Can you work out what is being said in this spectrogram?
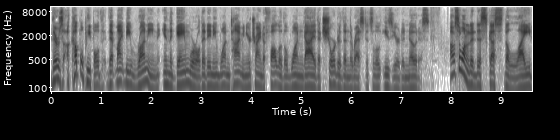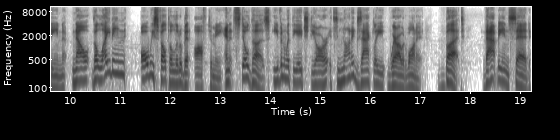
there's a couple people that might be running in the game world at any one time and you're trying to follow the one guy that's shorter than the rest. It's a little easier to notice. I also wanted to discuss the lighting. Now the lighting always felt a little bit off to me and it still does. Even with the hdr it's not exactly where i would want it. But that being said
